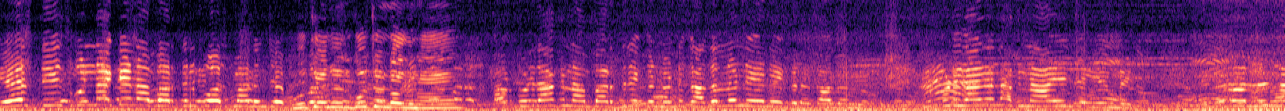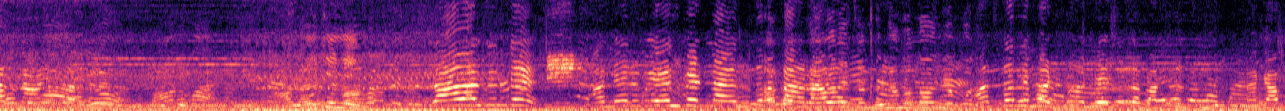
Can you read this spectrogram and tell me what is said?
కేసు తీసుకున్నాకే నా భర్తని పోస్ట్ మార్టం చెప్పు కూర్చో మీరు కూర్చోండి వదినా. అప్పుడు దాకా నా భర్తని ఇక్కడ నుండి కదల్లో నేను ఇక్కడ కదలను. ఇప్పుడు కానీ నాకు న్యాయం చేయండి నాకు న్యాయం. రావాల్సిందే. ఆ నేను వేలు పెట్టిన అందరినీ పట్టాల్సిందే నాకు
